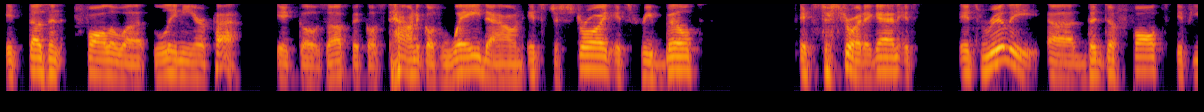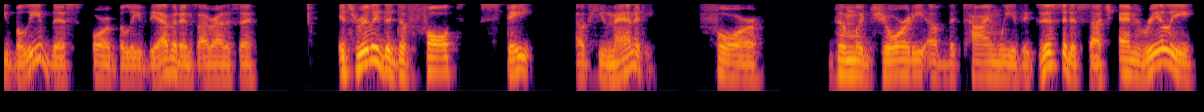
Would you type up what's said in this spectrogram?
it doesn't follow a linear path. It goes up, it goes down, it goes way down. It's destroyed, it's rebuilt, it's destroyed again. It's it's really uh, the default, if you believe this or believe the evidence, I rather say, it's really the default state of humanity for the majority of the time we've existed as such. And really,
